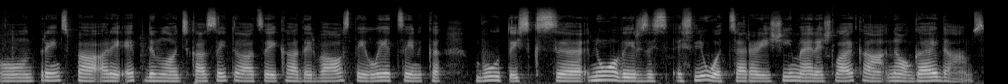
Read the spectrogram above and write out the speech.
Un, principā, arī epidemioloģiskā situācija, kāda ir valstī, liecina, ka būtisks novirzis, es ļoti ceru, arī šī mēneša laikā nav gaidāms.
